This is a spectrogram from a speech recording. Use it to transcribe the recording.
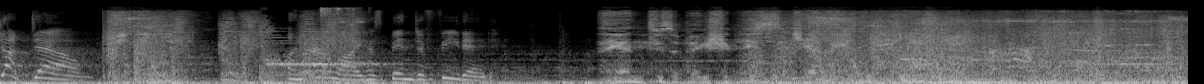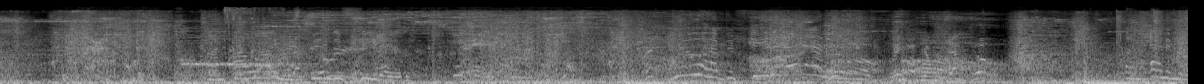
Shut down! An ally has been defeated. The anticipation is killing me. An ally has been defeated. You have defeated an enemy. An enemy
